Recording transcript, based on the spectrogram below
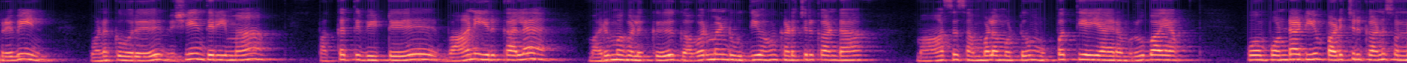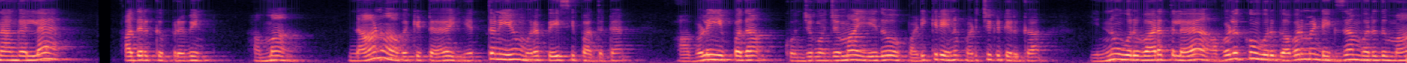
பிரவீன் உனக்கு ஒரு விஷயம் தெரியுமா? பக்கத்து வீட்டு வாணி இருக்கால மருமகளுக்கு கவர்மெண்ட் உத்தியோகம் கிடச்சிருக்காண்டா? மாத சம்பளம் மட்டும் முப்பத்தி ஐயாயிரம் ரூபாயாம் உன் பொண்டாட்டியும் படிச்சிருக்கான்னு சொன்னாங்கல்ல? அதற்கு பிரவீன் அம்மா நானும் அவகிட்ட எத்தனையோ முறை பேசி பார்த்துட்டேன். அவளும் இப்போதான் கொஞ்சம் கொஞ்சமாக ஏதோ படிக்கிறேன்னு படிச்சுக்கிட்டு இருக்கா. இன்னும் ஒரு வாரத்தில் அவளுக்கும் ஒரு கவர்மெண்ட் எக்ஸாம் வருதுமா?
